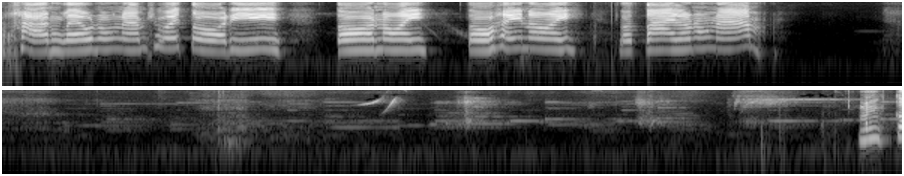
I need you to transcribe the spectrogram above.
จะพังแล้วน้องน้ำช่วยต่อดีต่อหน่อยต่อให้หน่อย เราตายแล้วน้องน้ำมันโก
